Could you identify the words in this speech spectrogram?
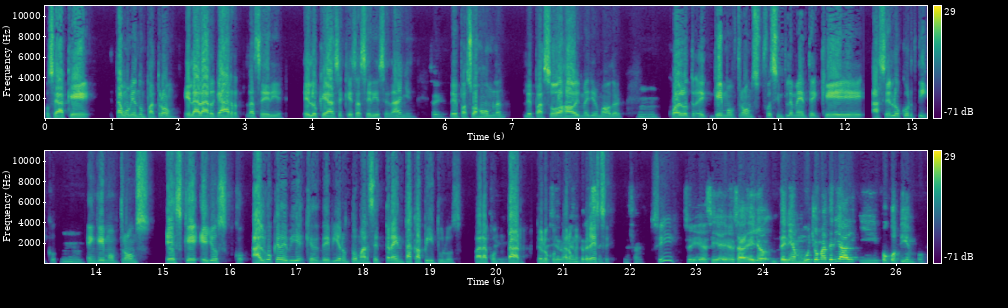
O sea que estamos viendo un patrón. El alargar la serie es lo que hace que esas series se dañen. Sí. Le pasó a Homeland, le pasó a How I Met Your Mother. Ujú, ¿Cuál otra? Eh, Game of Thrones fue simplemente que hacerlo cortico. En Game of Thrones es que ellos, algo que, debie- que debieron tomarse 30 capítulos para contar, te lo Lo contaron en en 13. 13. Exacto. Sí. Sí, así es. O sea, ellos tenían mucho material y poco tiempo.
